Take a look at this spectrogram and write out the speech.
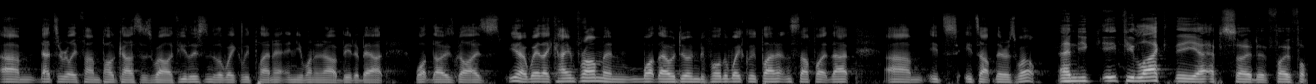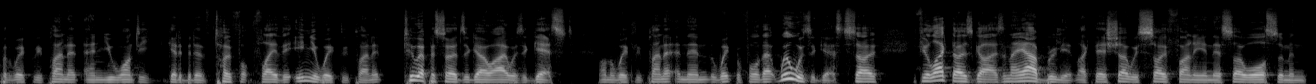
um, that's a really fun podcast as well. If you listen to the Weekly Planet and you want to know a bit about what those guys, you know, where they came from and what they were doing before the Weekly Planet and stuff like that, um, it's it's up there as well. And you, if you like the uh, episode of Fofop with Weekly Planet and you want to get a bit of Tofop flavor in your Weekly Planet, two episodes ago I was a guest on the Weekly Planet, and then the week before that Wil was a guest. So if you like those guys, and they are brilliant, like their show is so funny and they're so awesome and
